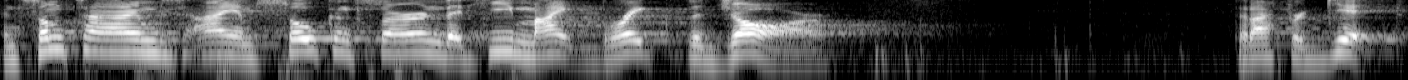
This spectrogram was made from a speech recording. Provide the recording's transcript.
And sometimes I am so concerned that he might break the jar that I forget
